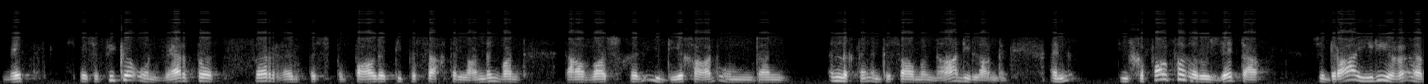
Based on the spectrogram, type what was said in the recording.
met spesifieke ontwerpe vir 'n bepaalde tipe sagte landing want daar was 'n idee gehad om dan inligting in te samel na die landing. In die geval van Rosetta, sodra hierdie uh,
